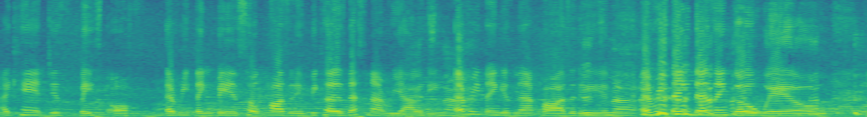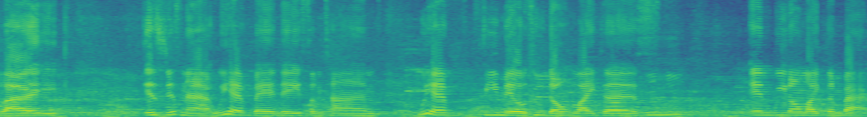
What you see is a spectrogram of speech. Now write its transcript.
I can't just based off everything being so positive because that's not reality. Not. Everything is not positive. It's not. Everything doesn't go well. Like it's just not. We have bad days sometimes. We have females who don't like us, Mm-hmm. and we don't like them back.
